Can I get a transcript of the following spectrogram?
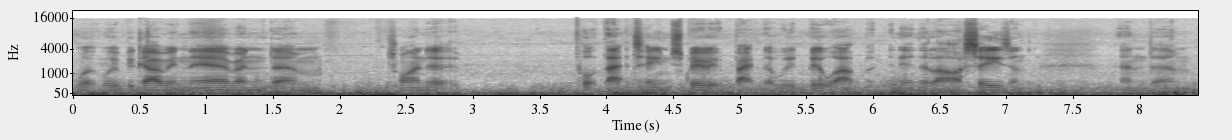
we'll be going there and um, trying to put that team spirit back that we'd built up in the last season and um,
